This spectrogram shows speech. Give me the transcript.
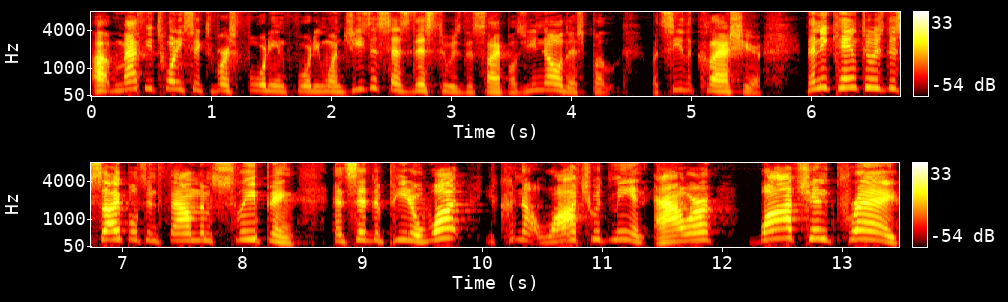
uh, Matthew 26, verse 40 and 41, Jesus says this to his disciples. You know this, but, but see the clash here. Then he came to his disciples and found them sleeping and said to Peter, What? You could not watch with me an hour? Watch and pray,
